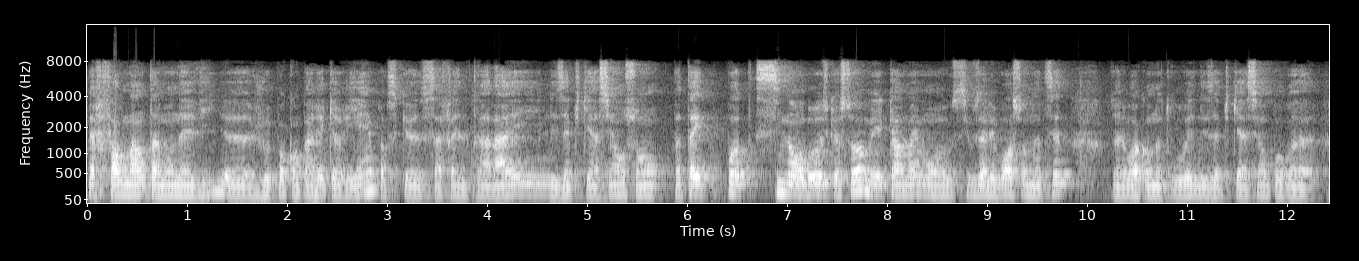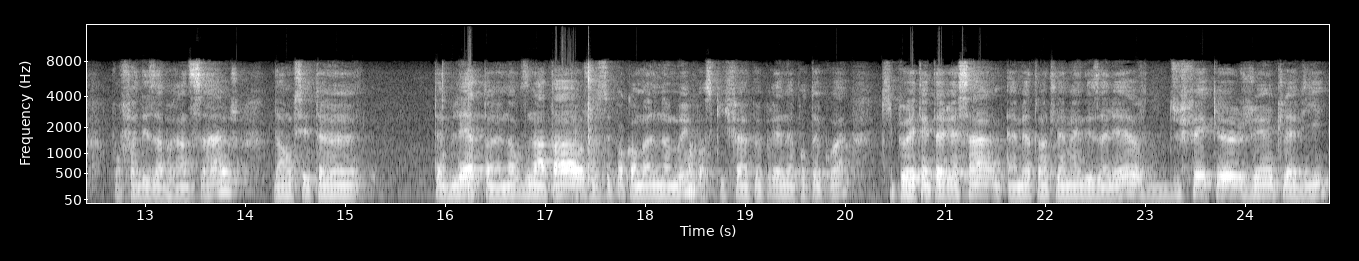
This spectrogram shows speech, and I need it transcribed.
performante à mon avis. je ne veux pas comparer que rien parce que ça fait le travail. Les applications sont peut-être pas si nombreuses que ça, mais quand même, si vous allez voir sur notre site, vous allez voir qu'on a trouvé des applications pour, pour faire des apprentissages. Donc c'est un, tablette, un ordinateur, je ne sais pas comment le nommer parce qu'il fait à peu près n'importe quoi, qui peut être intéressant à mettre entre les mains des élèves du fait que j'ai un clavier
